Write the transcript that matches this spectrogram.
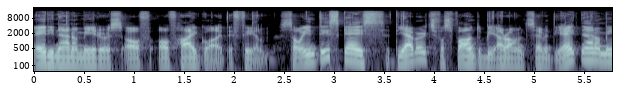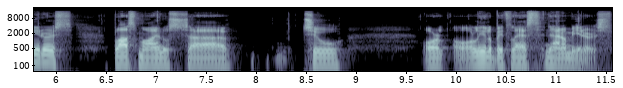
80 nanometers of, of high quality film. So in this case, the average was found to be around 78 nanometers, plus minus uh, 2 or, or a little bit less nanometers.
